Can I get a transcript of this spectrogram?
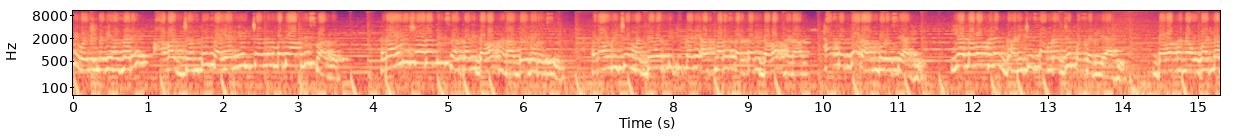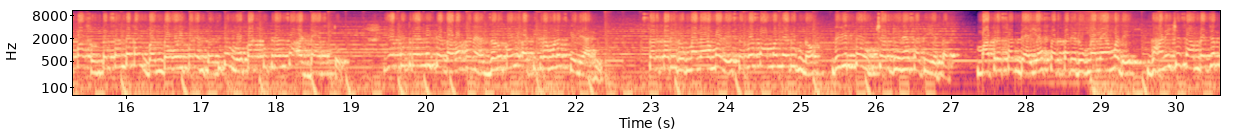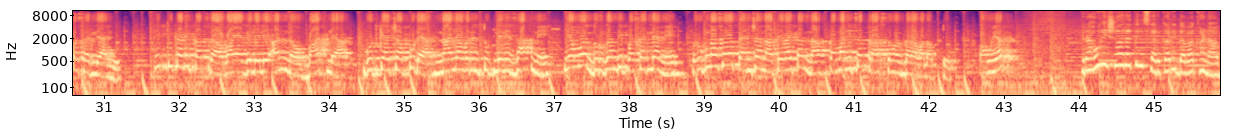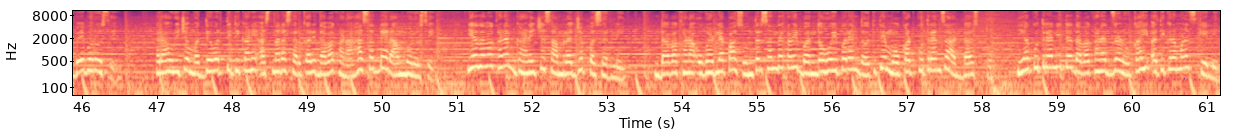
मी वैष्णवी हजारे आवाज जनतेचा या न्यूज चॅनलमध्ये आपले स्वागत. राहुरी शहरातील सरकारी दवाखाना बेभरोसे. राहुरीच्या मध्यवर्ती ठिकाणी असणारा सरकारी दवाखाना हा सध्या राम भरोसे आहे. या दवाखान्यात घाणीचे साम्राज्य पसरले आहे. दवाखाना उघडल्यापासून तर संध्याकाळी बंद होईपर्यंत तिथे मोकाट कुत्र्यांचा अड्डा असतो. या कुत्र्यांनी त्या दवाखान्यात जणू काही अतिक्रमणच केले आहे. सरकारी रुग्णालयामध्ये सर्वसामान्य रुग्ण विविध उपचार घेण्यासाठी येतात. मात्र सध्या या सरकारी रुग्णालयामध्ये घाणीचे साम्राज्य पसरले आहे. ठिकठिकाणी कचरा वाया गेलेले अन्न बाटल्या गुटक्याच्या पुड्या नाल्यावरील तुटलेली झाकणे यामुळे दुर्गंधी पसरल्याने रुग्णासह त्यांच्या नातेवाईकांना कमालीचा त्रास सहन करावा लागतो. पाहुयात. राहुरी शहरातील सरकारी दवाखाना बेभरोसे. राहुरीच्या मध्यवर्ती ठिकाणी असणारा सरकारी दवाखाना हा सध्या राम भरोसे या दवाखान्यात घाणीचे साम्राज्य पसरले. दवाखाना उघडल्यापासून तर संध्याकाळी बंद होईपर्यंत तिथे मोकाट कुत्र्यांचा अड्डा असतो. या कुत्र्यांनी त्या दवाखान्यात जणू काही अतिक्रमणच केले.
